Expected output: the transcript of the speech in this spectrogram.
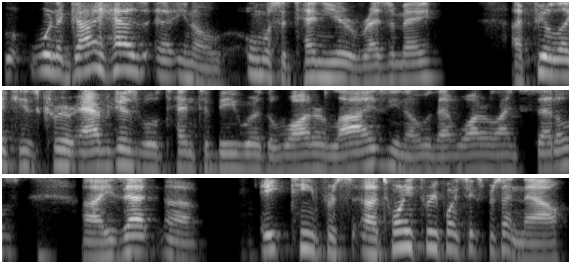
when a guy has a, you know almost a 10 year resume, I feel like his career averages will tend to be where the water lies. You know, that water line settles. Uh, he's at uh, 18 percent, uh, 23.6 percent now,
